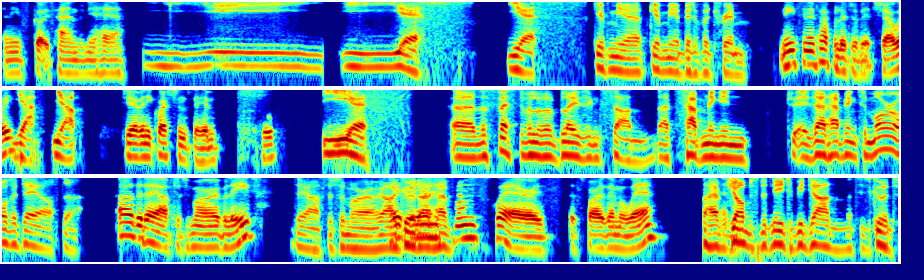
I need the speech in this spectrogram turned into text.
And he's got his hands in your hair. Ye- yes. Yes. Give me a give me a bit of a trim. Neaten it up a little bit, shall we? Yeah, yeah. Do you have any questions for him? Yes. Uh, the Festival of a Blazing Sun. That's happening in is that happening tomorrow or the day after? Oh, the day after tomorrow, I believe. Day after tomorrow. Ah, Right good. I have town square, as as far as I'm aware. I have and- jobs that need to be done. That is good.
